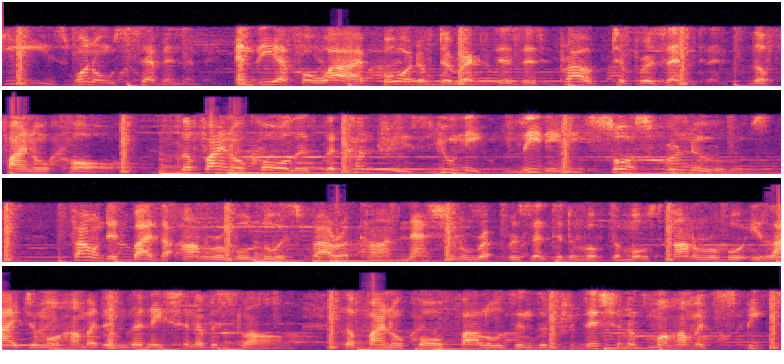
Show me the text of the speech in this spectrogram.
Keys 107 and the FOI Board of Directors is proud to present The Final Call. The Final Call is the country's unique leading source for news. Founded by the Honorable Louis Farrakhan, National Representative of the Most Honorable Elijah Muhammad and the Nation of Islam, The Final Call follows in the tradition of Muhammad Speaks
